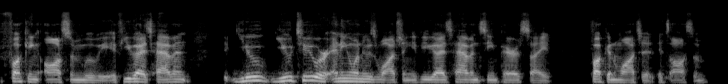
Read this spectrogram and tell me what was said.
fucking awesome movie. If you guys haven't, you you two or anyone who's watching, if you guys haven't seen Parasite, fucking watch it. It's awesome.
